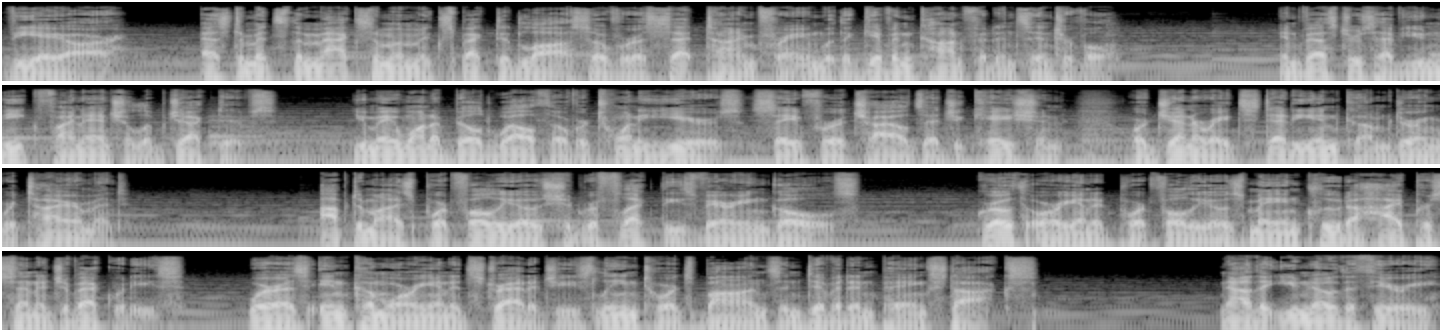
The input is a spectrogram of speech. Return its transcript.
VAR, estimates the maximum expected loss over a set time frame with a given confidence interval. Investors have unique financial objectives. You may want to build wealth over 20 years, save for a child's education, or generate steady income during retirement. Optimized portfolios should reflect these varying goals. Growth-oriented portfolios may include a high percentage of equities, whereas income-oriented strategies lean towards bonds and dividend-paying stocks. Now that you know the theory,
